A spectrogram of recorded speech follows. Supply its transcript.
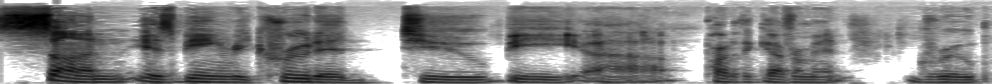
son is being recruited to be uh, part of the government group,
